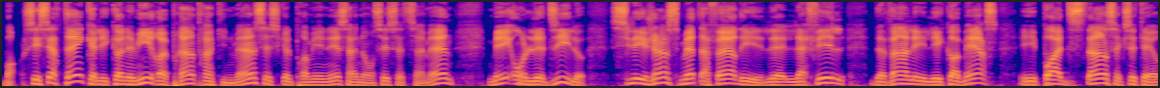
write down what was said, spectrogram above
Bon, c'est certain que l'économie reprend tranquillement, c'est ce que le premier ministre a annoncé cette semaine, mais on le dit, là, si les gens se mettent à faire des, la, la file devant les, les commerces et pas à distance, etc.,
